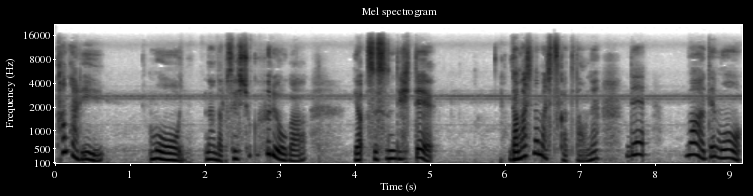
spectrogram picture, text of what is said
かなり、もう、なんだろう、接触不良がや進んでいて、だましだまし使ってたのね。で、まあでも、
